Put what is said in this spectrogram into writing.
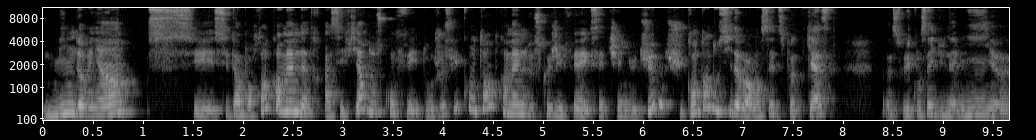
mine de rien, c'est important quand même d'être assez fier de ce qu'on fait. Donc je suis contente quand même de ce que j'ai fait avec cette chaîne YouTube. Je suis contente aussi d'avoir lancé ce podcast sous les conseils d'une amie, euh,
